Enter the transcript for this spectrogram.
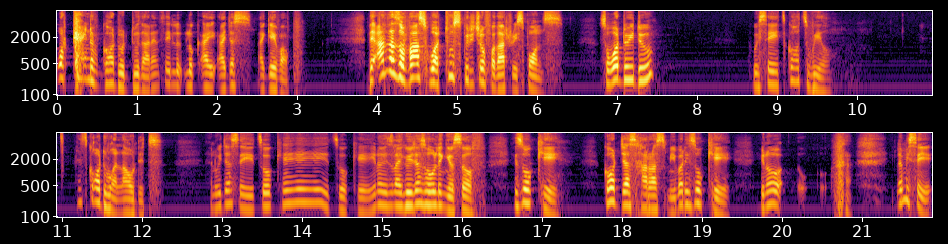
What kind of God would do that? And say, look, look I, I just, I gave up. The others of us who are too spiritual for that response. So what do we do? We say, it's God's will. It's God who allowed it. And we just say, it's okay, it's okay. You know, it's like you're just holding yourself. It's okay. God just harassed me, but it's okay. You know, let me say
